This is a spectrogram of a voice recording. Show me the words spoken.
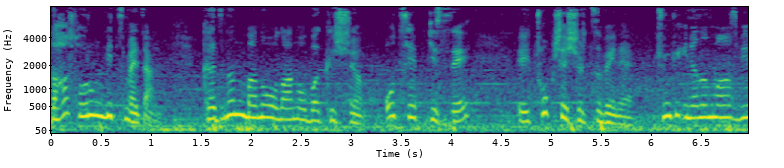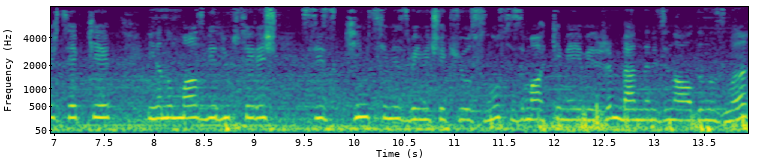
daha sorum bitmeden kadının bana olan o bakışı, o tepkisi e, çok şaşırttı beni. Çünkü inanılmaz bir tepki, inanılmaz bir yükseliş. Siz kimsiniz beni çekiyorsunuz, sizi mahkemeye veririm, benden izin aldınız mı,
